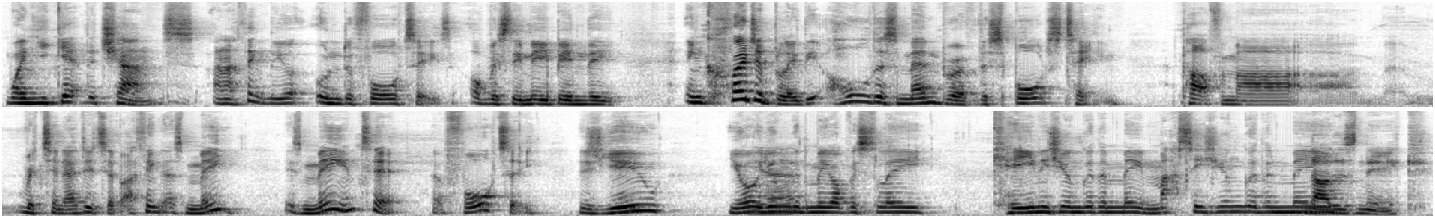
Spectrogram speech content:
when you get the chance, and I think the under 40s, obviously me being the incredibly the oldest member of the sports team, apart from our um, written editor, but I think that's me. It's me, isn't it? At 40. There's you. You're Yeah. younger than me, obviously. Keen is younger than me. Massey's younger than me. No, there's Nick.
